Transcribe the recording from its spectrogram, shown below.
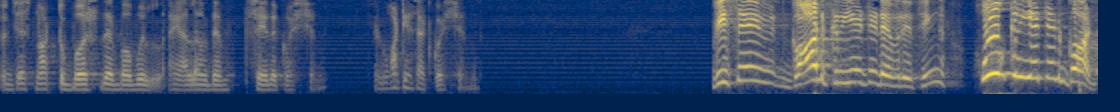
So just not to burst their bubble, I allow them to say the question. And what is that question? We say God created everything. Who created God?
